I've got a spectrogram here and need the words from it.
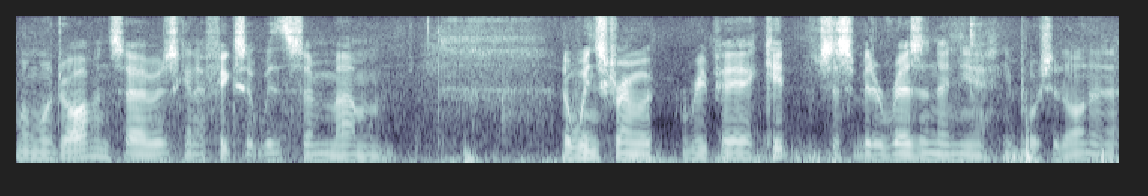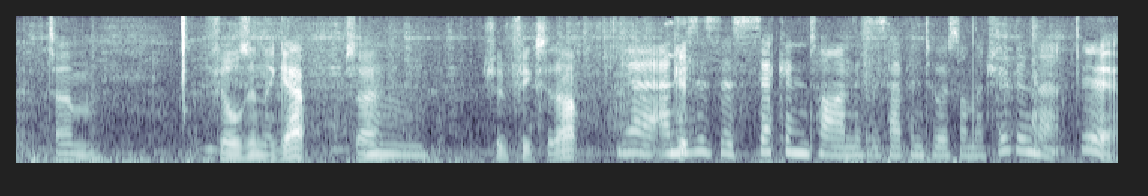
when we were driving. So we're just going to fix it with some um, a windscreen repair kit. It's just a bit of resin, and you, you push it on, and it um, fills in the gap. So should fix it up. Yeah, and Good. this is the second time this has happened to us on the trip, isn't it? Yeah.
